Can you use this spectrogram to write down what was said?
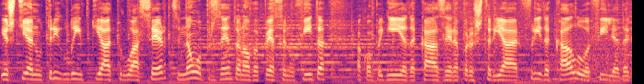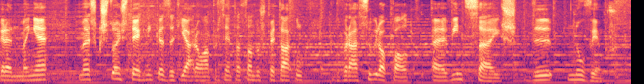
Este ano, o Trigo Limpo Teatro Acerte não apresenta nova peça no Finta. A companhia da casa era para estrear Frida Kahlo, a filha da Grande Manhã, mas questões técnicas adiaram a apresentação do espetáculo que deverá subir ao palco a 26 de novembro.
